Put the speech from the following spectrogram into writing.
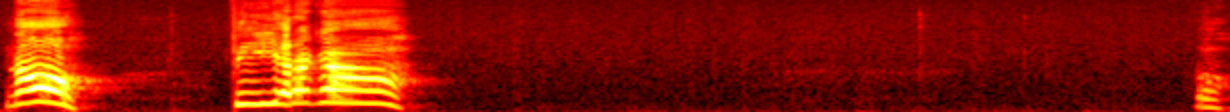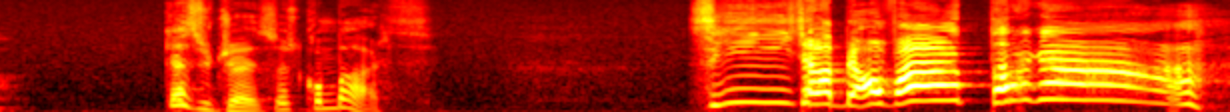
No! Figlia, raga! Oh, che è successo? Sono scomparsi. Sì, ce l'abbiamo fatta, raga!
